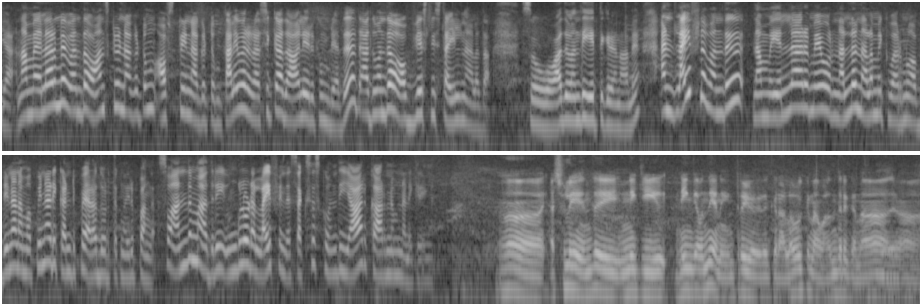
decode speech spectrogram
யா நம்ம எல்லாருமே வந்து ஆன் ஸ்க்ரீன் ஆகட்டும் ஆஃப் ஸ்க்ரீன் ஆகட்டும் தலைவரை ரசிக்காத ஆளே இருக்க முடியாது. அது- அது வந்து ஆப்வியஸ்லி ஸ்டைல்னால தான். ஸோ அது வந்து ஏற்றுக்கிறேன் நான். அண்ட் லைஃப்பில் வந்து நம்ம எல்லாருமே ஒரு நல்ல நிலைமைக்கு வரணும் அப்படின்னா நம்ம பின்னாடி கண்டிப்பாக யாராவது ஒருத்தவங்க இருப்பாங்க. ஸோ அந்த மாதிரி உங்களோட லைஃப் இந்த சக்ஸஸ்க்கு வந்து யார் காரணம்னு நினைக்கிறீங்க? ஆக்சுவலி வந்து இன்னைக்கு நீங்கள் வந்து என்னை இன்டர்வியூ எடுக்கிற அளவுக்கு நான் வளர்ந்துருக்கேன்னா அது நான்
